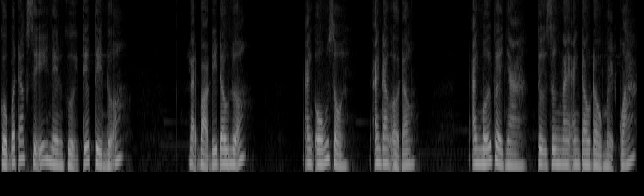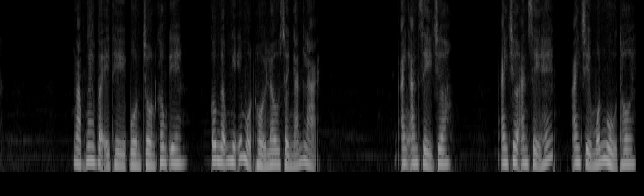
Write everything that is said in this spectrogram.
Cô bất đắc dĩ nên gửi tiếp tin nữa. Lại bỏ đi đâu nữa? Anh ốm rồi, anh đang ở đâu? Anh mới về nhà, tự dưng nay anh đau đầu mệt quá. Ngọc nghe vậy thì buồn chồn không yên. Cô ngẫm nghĩ một hồi lâu rồi nhắn lại. Anh ăn gì chưa? Anh chưa ăn gì hết, anh chỉ muốn ngủ thôi.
